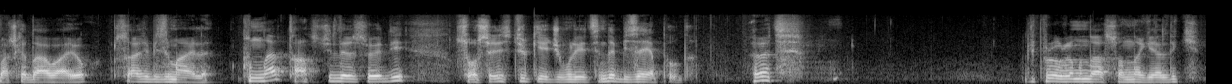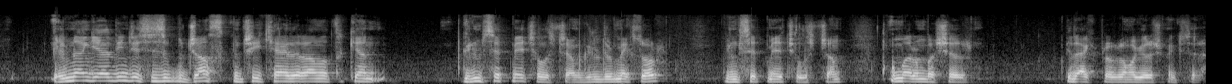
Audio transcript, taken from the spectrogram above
Başka dava yok. Sadece bizim aile. Bunlar Tansu söylediği Sosyalist Türkiye Cumhuriyeti'nde bize yapıldı. Evet. Bir programın daha sonuna geldik. Elimden geldiğince sizi bu can sıkıntı hikayeleri anlatırken gülümsetmeye çalışacağım. Güldürmek zor. Gülümsetmeye çalışacağım. Umarım başarırım. Bir dahaki programa görüşmek üzere.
